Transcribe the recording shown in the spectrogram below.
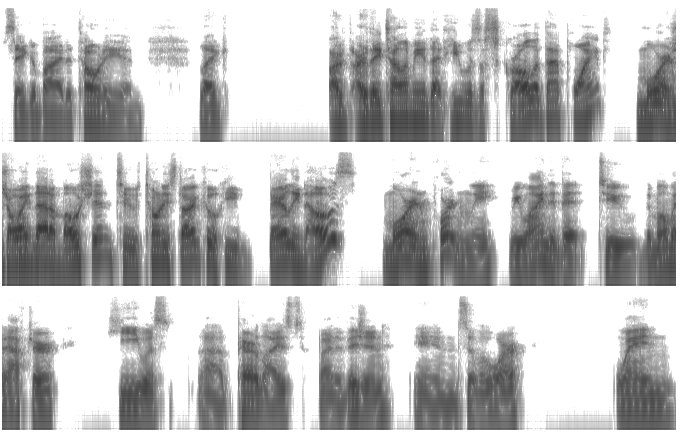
say goodbye to Tony and like are are they telling me that he was a Skrull at that point? More Showing that emotion to Tony Stark who he barely knows? more importantly, rewind a bit to the moment after he was uh, paralyzed by the vision in Civil War, when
